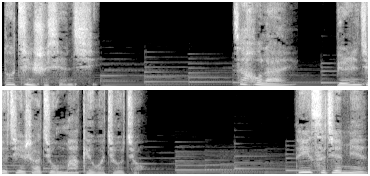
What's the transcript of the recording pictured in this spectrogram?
都尽是嫌弃。再后来，别人就介绍舅妈给我舅舅。第一次见面，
